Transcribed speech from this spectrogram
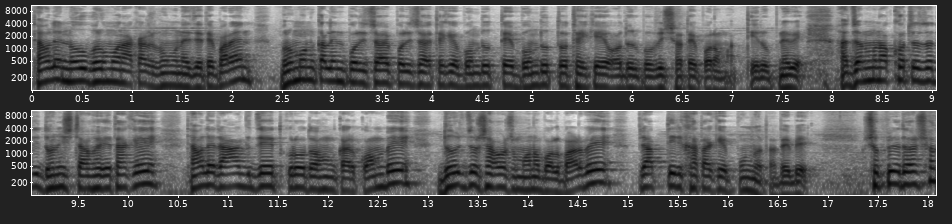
তাহলে নৌ ভ্রমণ, আকাশ ভ্রমণে যেতে পারেন। ভ্রমণকালীন পরিচয় পরিচয় থেকে বন্ধুত্বে, বন্ধুত্ব থেকে অদূর ভবিষ্যতে পরমাত্মীয় রূপ নেবে। আর জন্ম নক্ষত্র যদি ধনিষ্ঠা হয়ে থাকে, তাহলে রাগ, জেদ, ক্রোধ, অহংকার কমবে। ধৈর্য, সাহস, মনোবল বাড়বে। প্রাপ্তির খাতাকে পূর্ণতা দেবে। সুপ্রিয় দর্শক,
